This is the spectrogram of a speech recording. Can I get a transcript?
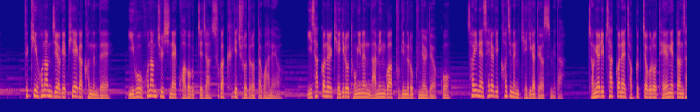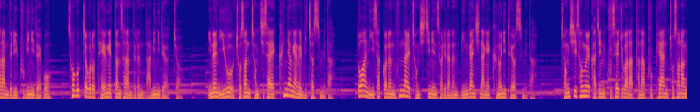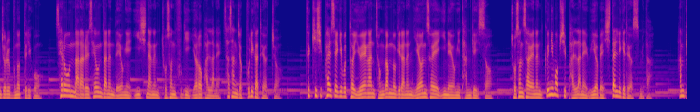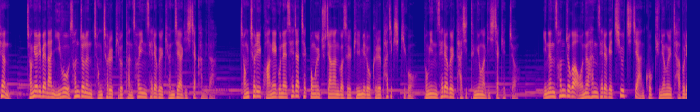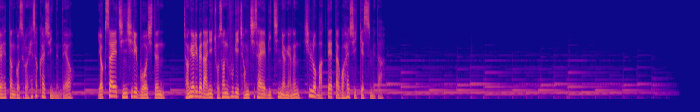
특히 호남 지역의 피해가 컸는데 이후 호남 출신의 과거급제자 수가 크게 줄어들었다고 하네요. 이 사건을 계기로 동인은 남인과 북인으로 분열되었고 서인의 세력이 커지는 계기가 되었습니다. 정열입 사건에 적극적으로 대응했던 사람들이 북인이 되고 소극적으로 대응했던 사람들은 남인이 되었죠. 이는 이후 조선 정치사에 큰 영향을 미쳤습니다. 또한 이 사건은 훗날 정시진 인설이라는 민간 신앙의 근원이 되었습니다. 정시성을 가진 구세주가 나타나 부패한 조선 왕조를 무너뜨리고 새로운 나라를 세운다는 내용의 이 신앙은 조선 후기 여러 반란의 사상적 뿌리가 되었죠. 특히 18세기부터 유행한 정감록이라는 예언서에 이 내용이 담겨 있어 조선 사회는 끊임없이 반란의 위협에 시달리게 되었습니다. 한편 정열입에 난 이후 선조는 정철을 비롯한 서인 세력을 견제하기 시작합니다. 정철이 광해군의 세자책봉을 주장한 것을 빌미로 그를 파직시키고 동인 세력을 다시 등용하기 시작했죠. 이는 선조가 어느 한 세력에 치우치지 않고 균형을 잡으려 했던 것으로 해석할 수 있는데요. 역사의 진실이 무엇이든 정열입의 난이 조선 후기 정치사에 미친 영향은 실로 막대했다고 할 수 있겠습니다.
